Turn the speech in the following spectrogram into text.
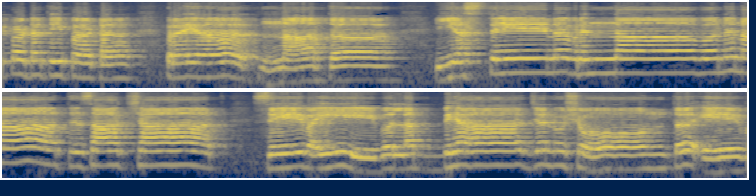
पठति पठ प्रयत्नात् यस्तेन वृन्दावननाथ साक्षात् सेवैव लभ्य जनुषोन्त एव।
